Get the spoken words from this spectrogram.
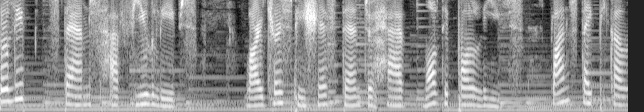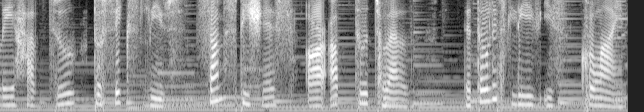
Tulip stems have few leaves. Larger species tend to have multiple leaves. Plants typically have 2 to 6 leaves. Some species are up to 12. The tulip's leaf is cauline,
